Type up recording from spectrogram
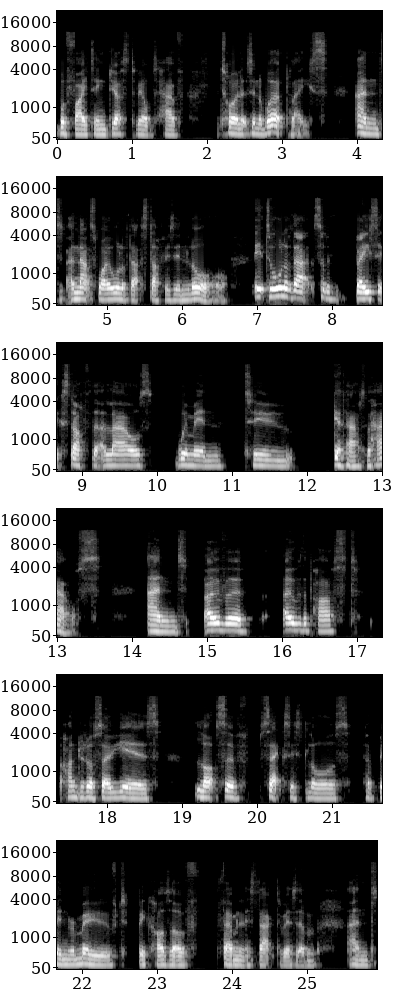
were fighting just to be able to have toilets in the workplace. And and that's why all of that stuff is in law. It's all of that sort of basic stuff that allows women to get out of the house. And over over the past 100 or so years lots of sexist laws have been removed because of feminist activism and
